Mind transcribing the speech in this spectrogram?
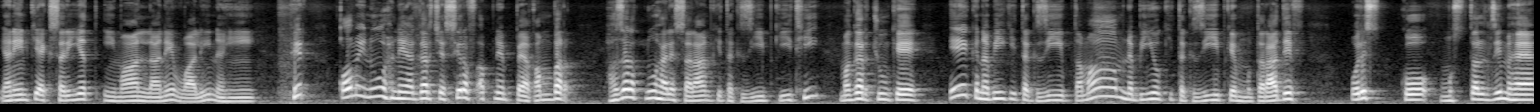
یعنی ان کی اکثریت ایمان لانے والی نہیں۔ پھر قوم نوح نے اگرچہ صرف اپنے پیغمبر حضرت نوح علیہ السلام کی تکذیب کی تھی، مگر چونکہ ایک نبی کی تکذیب تمام نبیوں کی تکذیب کے مترادف اور اس کو مستلزم ہے،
